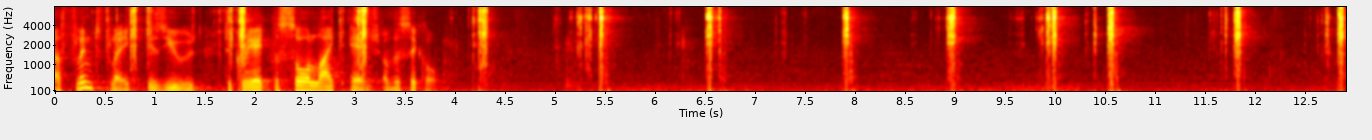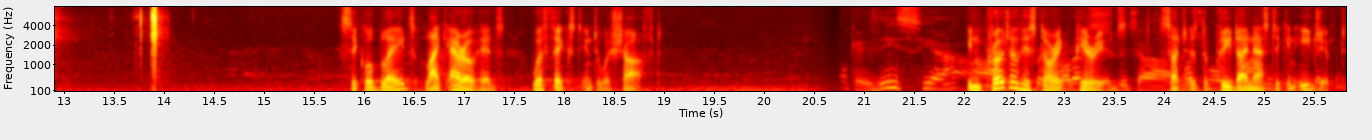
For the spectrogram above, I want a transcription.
A flint flake is used to create the saw-like edge of the sickle. Sickle blades, like arrowheads, were fixed into a shaft. Okay, these here In protohistoric periods, such as the pre-dynastic in Egypt,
